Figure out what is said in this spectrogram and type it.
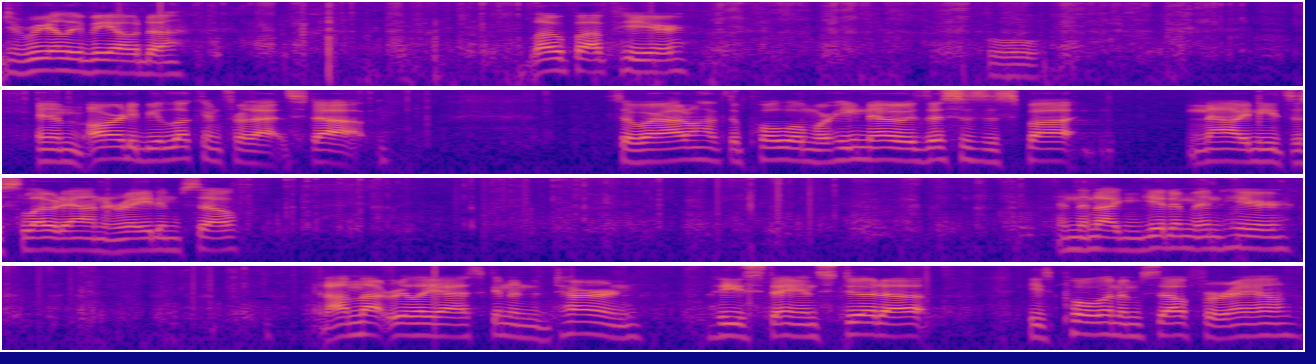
to really be able to lope up here. And already be looking for that stop. So where I don't have to pull him, where he knows this is the spot, now he needs to slow down and rate himself. And then I can get him in here. And I'm not really asking him to turn. He's staying stood up. He's pulling himself around.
